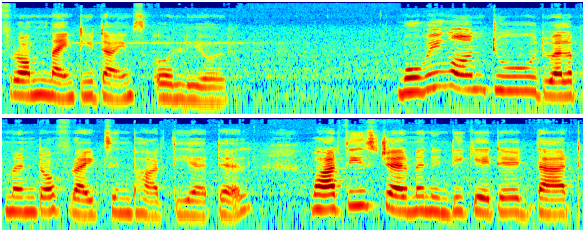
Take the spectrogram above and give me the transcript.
from 90 times earlier. Moving on to development of rights in Bharti Airtel, Bharti's chairman indicated that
